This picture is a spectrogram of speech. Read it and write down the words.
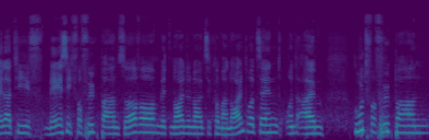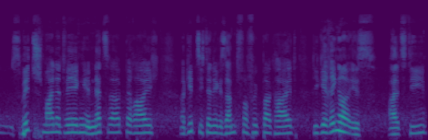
relativ mäßig verfügbaren Server mit 99,9 Prozent und einem gut verfügbaren Switch meinetwegen im Netzwerkbereich ergibt sich dann eine Gesamtverfügbarkeit, die geringer ist als die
